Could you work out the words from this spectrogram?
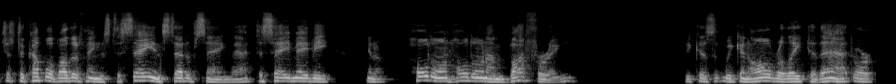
just a couple of other things to say instead of saying that, to say maybe, you know, hold on, hold on, I'm buffering, because we can all relate to that. Or,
